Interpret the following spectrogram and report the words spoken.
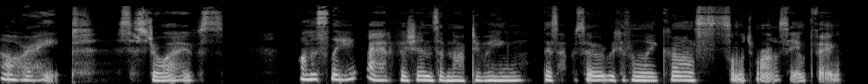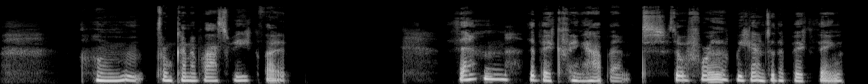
All right, Sister Wives. Honestly, I had visions of not doing this episode because I'm like, oh, so much more of the same thing. Um, from kind of last week, but then the big thing happened. So before the weekend into the big thing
